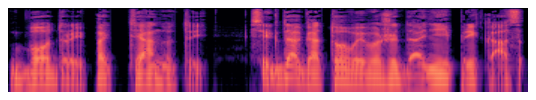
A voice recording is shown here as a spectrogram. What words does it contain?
бодрый, подтянутый, всегда готовый в ожидании приказов.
